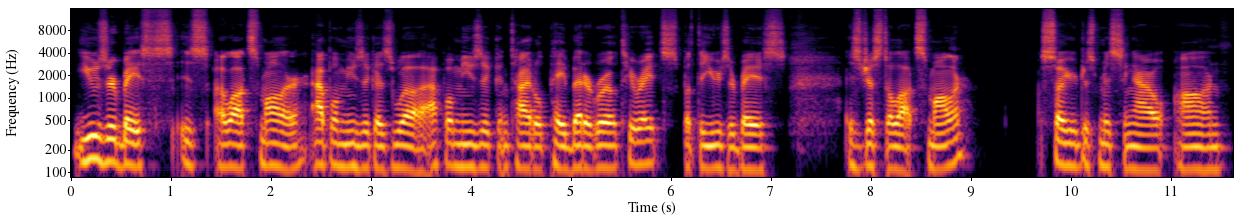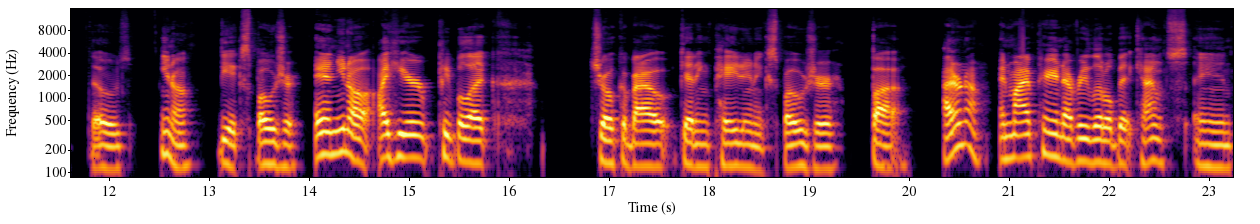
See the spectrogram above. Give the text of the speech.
user base is a lot smaller. Apple Music as well. Apple Music and Tidal pay better royalty rates, but the user base is just a lot smaller. So you're just missing out on those, you know, the exposure. And you know, I hear people like joke about getting paid in exposure, but I don't know. In my opinion, every little bit counts and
